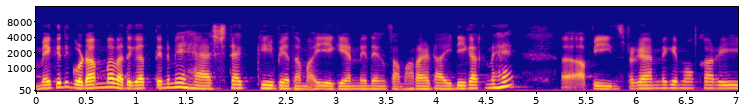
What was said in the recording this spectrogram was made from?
මේකති ගොඩම්ම වැදගත්තෙන මේ හැෂ්ටැක් කීපය තමයි. ඒ කියන්නේ දැන් සමහරයට අයිඩ එකක් නැහැ. අපි ඉන්ස්ට්‍රගෑම් එක මොකරී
